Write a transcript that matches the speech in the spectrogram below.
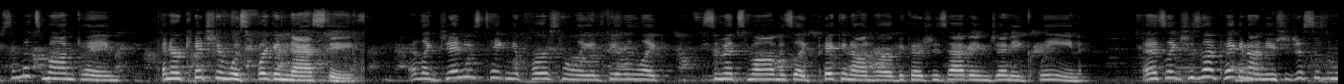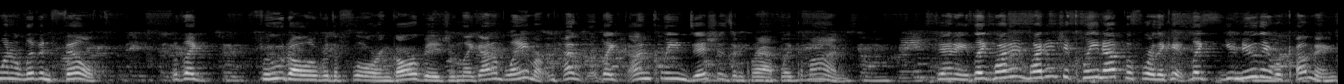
Sumit's mom came and her kitchen was friggin' nasty. And like Jenny's taking it personally and feeling like Sumit's mom is like picking on her because she's having Jenny clean. And it's like she's not picking on you, she just doesn't want to live in filth. With like food all over the floor and garbage and like I don't blame her. like unclean dishes and crap. Like come on. Jenny, like why didn't why didn't you clean up before they came? Like you knew they were coming.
